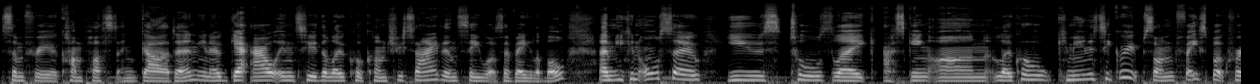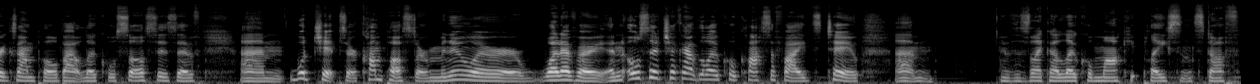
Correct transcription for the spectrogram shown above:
some for your compost and garden, you know, get out into the local countryside and see what's available. Um, you can also use tools like asking on local community groups on Facebook, for example, about local sources of um, wood chips or compost or manure or whatever. And also check out the local classifieds too. Um, if there's like a local marketplace and stuff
